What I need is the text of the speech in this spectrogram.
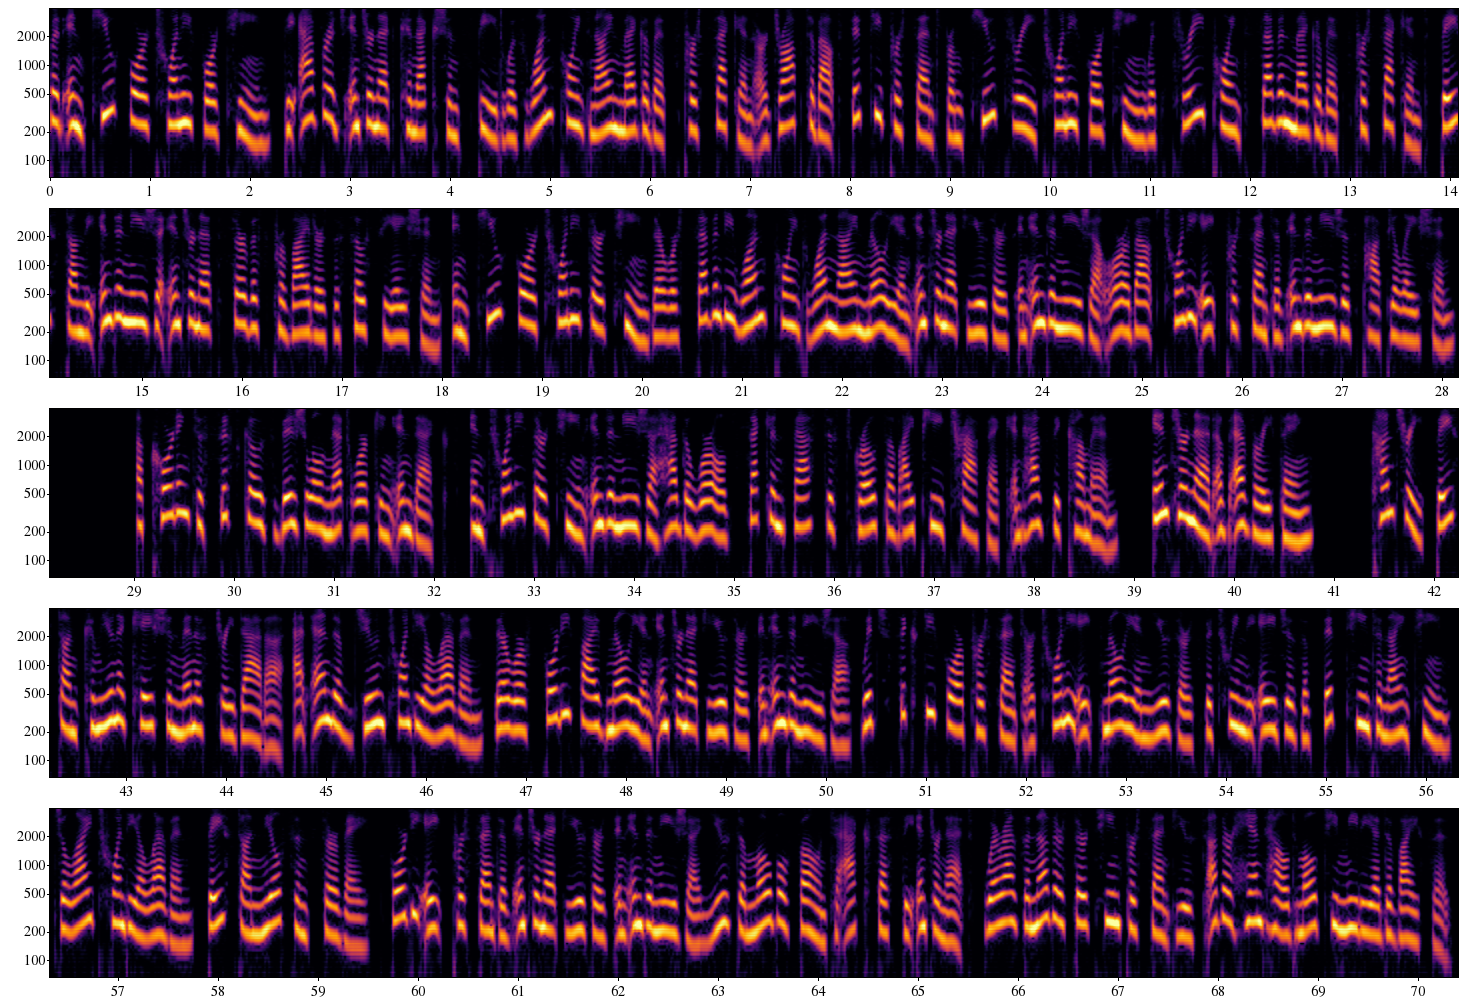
but in Q4 2014, the average Internet connection speed was 1.9 megabits per second or dropped about 50% from Q3 2014 with 3.7 megabits per second, based on the Indonesia Internet Service Providers Association. In Q4 2013 there were 71.19 million Internet users in Indonesia or about 28% of Indonesia's population. According to Cisco's Visual Networking Index, in 2013 Indonesia had the world's second fastest growth of IP traffic and has become an Internet of Everything country, based on Communication Ministry data, at end of June 2011, there were 45 million Internet users in Indonesia, which 64% or 28 million users between the ages of 15 to 19. July 2011, based on Nielsen's survey, 48% of Internet users in Indonesia used a mobile phone to access the Internet, whereas another 13% used other handheld multimedia devices.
